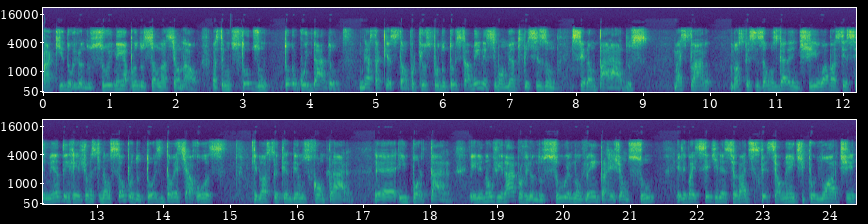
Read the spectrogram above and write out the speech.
aqui do Rio Grande do Sul e nem a produção nacional. Nós temos todos um, todo um cuidado nessa questão, porque os produtores também nesse momento precisam ser amparados. Mas, claro, nós precisamos garantir o abastecimento em regiões que não são produtores. Então, esse arroz que nós pretendemos comprar, é, importar, ele não virá para o Rio Grande do Sul, ele não vem para a região sul, ele vai ser direcionado especialmente para o norte,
